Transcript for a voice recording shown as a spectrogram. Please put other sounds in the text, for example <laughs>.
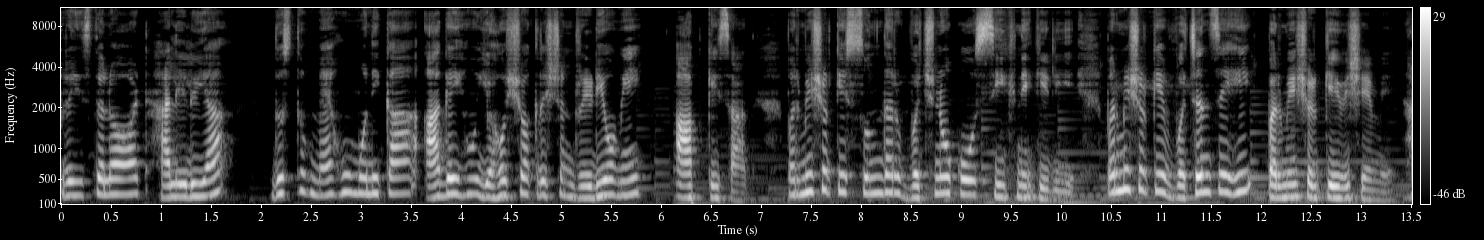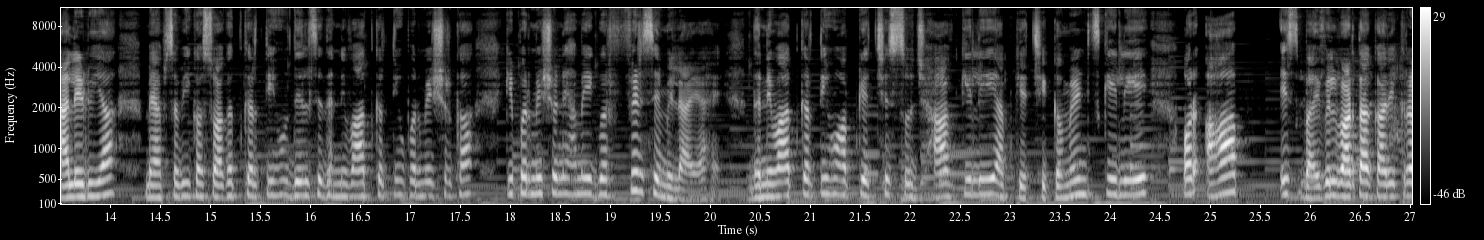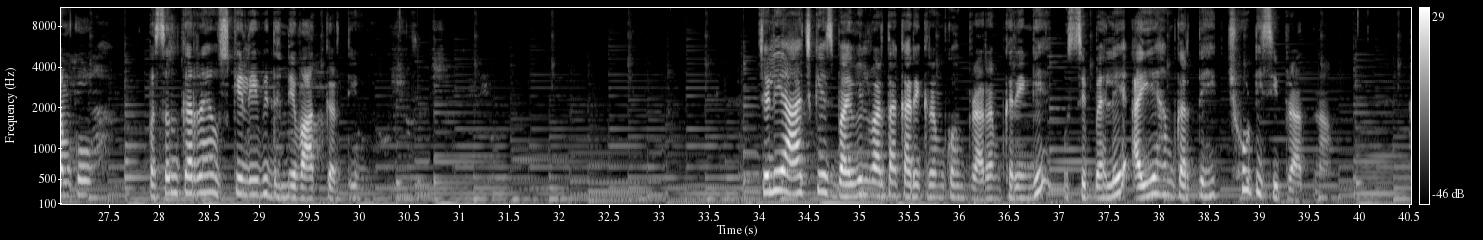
Praise the Lord hallelujah दोस्तों, मैं हूँ मोनिका। आ गई हूँ यहोशा क्रिश्चियन रेडियो में आपके साथ। परमेश्वर के सुंदर वचनों को सीखने के लिए, परमेश्वर के वचन से ही परमेश्वर के विषय में। हालेलुया मैं आप सभी का स्वागत करती हूँ। दिल से धन्यवाद करती हूँ परमेश्वर का कि परमेश्वर ने हमें एक बार फिर से मिलाया है। धन्यवाद करती हूँ आपके अच्छे सुझाव के लिए, आपके अच्छे कमेंट्स के लिए और आप इस बाइबल वार्ता कार्यक्रम को पसंद कर रहे हैं, उसके लिए भी धन्यवाद करती हूँ। चलिए, आज के इस बाइबल वार्ता कार्यक्रम को हम प्रारंभ करेंगे। उससे पहले आइए, हम करते हैं एक छोटी सी प्रार्थना।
